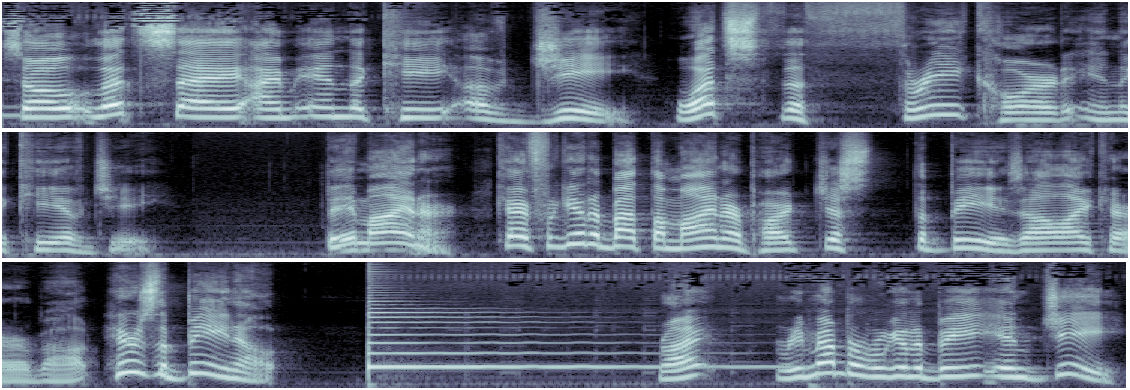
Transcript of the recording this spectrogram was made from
So let's say I'm in the key of G. What's the three chord in the key of G? B minor. Okay, forget about the minor part, just the B is all I care about. Here's the B note. Right? Remember, we're going to be in G.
